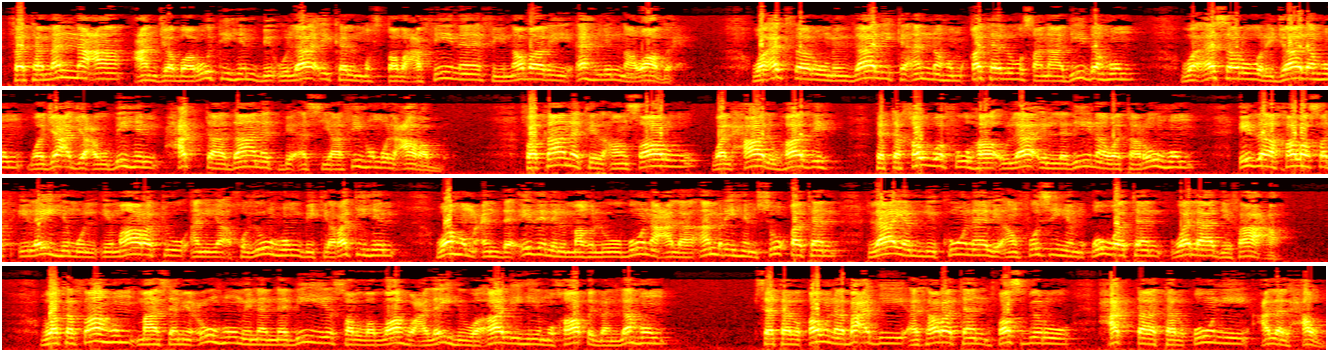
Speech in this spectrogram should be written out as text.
فتمنع عن جبروتهم بأولئك المستضعفين في نظر أهل النواضح. وأكثر من ذلك أنهم قتلوا صناديدهم وأسروا رجالهم وجعجعوا بهم حتى دانت بأسيافهم العرب. فكانت الأنصار والحال هذه تتخوف هؤلاء الذين وتروهم إذا خلصت إليهم الإمارة أن يأخذوهم بترتهم وهم عندئذ المغلوبون على أمرهم سوقة لا يملكون لأنفسهم قوة ولا دفاعا وكفاهم ما سمعوه من النبي صلى الله عليه وآله مخاطبا لهم ستلقون بعدي أثرة فاصبروا حتى تلقوني على الحوض.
